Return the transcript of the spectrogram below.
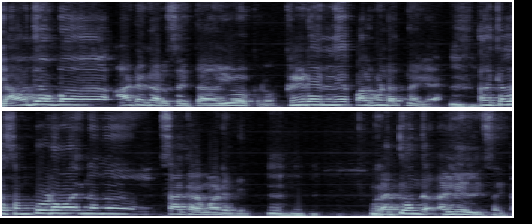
ಯಾವುದೇ ಒಬ್ಬ ಆಟಗಾರ ಸಹಿತ ಯುವಕರು ಕ್ರೀಡೆಯಲ್ಲಿ ಪಾಲ್ಗೊಂಡತ್ನಾಗೆ ಅದಕ್ಕೆಲ್ಲ ಸಂಪೂರ್ಣವಾಗಿ ನಾನು ಸಹಕಾರ ಮಾಡಿದ್ದೀನಿ. ಪ್ರತಿಯೊಂದು ಹಳ್ಳಿಯಲ್ಲಿ ಸಹಿತ.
